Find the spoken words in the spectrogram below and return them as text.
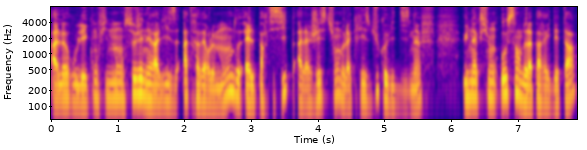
À l'heure où les confinements se généralisent à travers le monde, elle participe à la gestion de la crise du Covid-19, une action au sein de l'appareil d'État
